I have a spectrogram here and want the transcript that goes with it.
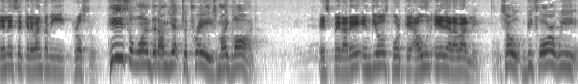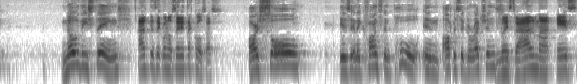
él es el que levanta mi rostro. He's the one that I'm yet to praise, my God. Esperaré en Dios porque aún he de alabarle. So before we know these things, Antes de conocer estas cosas, our soul is in a constant pull in opposite directions. nuestra alma es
